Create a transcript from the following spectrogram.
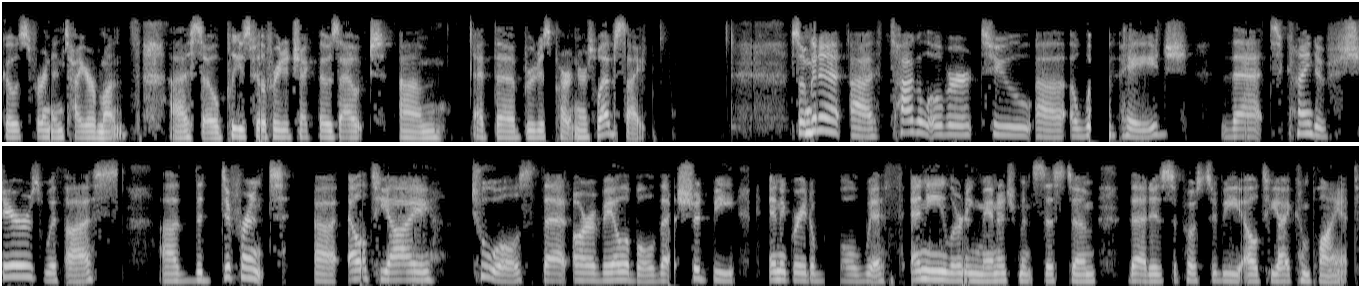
goes for an entire month. Uh, so please feel free to check those out um, at the Brutus Partners website. So I'm going to uh, toggle over to uh, a web page that kind of shares with us uh, the different uh, LTI tools that are available that should be integratable with any learning management system that is supposed to be LTI compliant.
